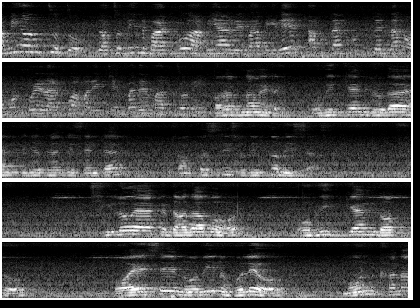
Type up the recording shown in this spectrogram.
আমি অন্তত যতদিন বাঁচবো, আমি আর রেবা মিলে আপনার পুত্রের নাম অমর করে রাখব আমার এই চেম্বারের মাধ্যমে। নাম এটাই, Abhigyan, yoga and physiotherapy centre Shankarshri Sudipta Biswas. ছিল এক দাদামোহর, অভিজ্ঞান দত্ত, বয়সে নবীন হলেও মনখানা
